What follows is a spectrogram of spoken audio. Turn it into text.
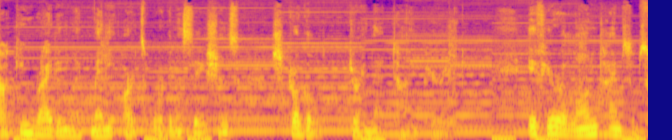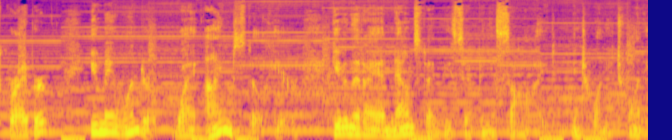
Talking Writing, like many arts organizations, struggled during that time period. If you're a longtime subscriber, you may wonder why I'm still here, given that I announced I'd be stepping aside in 2020.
